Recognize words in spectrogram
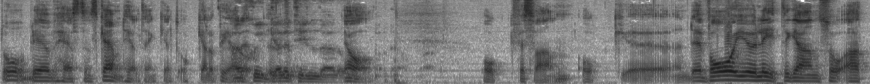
då blev hästen skrämd helt enkelt och galopperade. Han skyggade till där. Och... Ja. Och försvann. Och eh, det var ju lite grann så att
